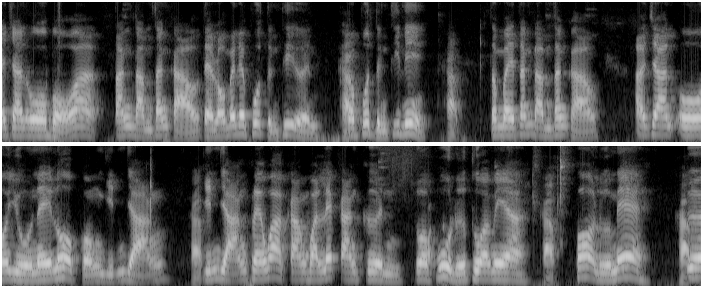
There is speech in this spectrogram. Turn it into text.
อาจารย์โอบอกว่าตั้งดำตั้งขาว แต่เราไม่ได้พูดถึงที่อื่น ครับ เราพูดถึงที่นี่ครับ ทำไมตั้งดำตั้งขาว อาจารย์โออยู่ในโลกของหยินหยางครับ หยินหยางแปลว่ากลางวันและกลางคืน ตัวผู้หรือตัวเมีย ครับ พ่อหรือแม่ ครับเพื่อ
